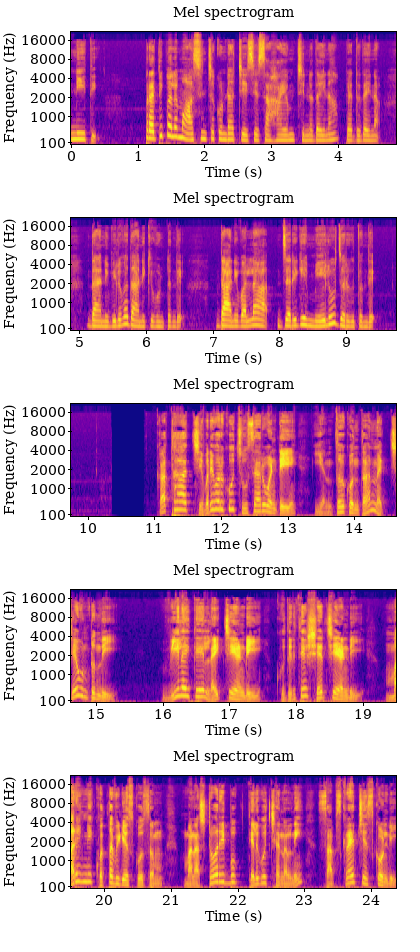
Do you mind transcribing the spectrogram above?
నీతి. ప్రతిఫలం ఆశించకుండా చేసే సహాయం చిన్నదైనా పెద్దదైనా దాని విలువ దానికి ఉంటుంది. దానివల్ల జరిగే మేలు జరుగుతుంది. కథ చివరి వరకు చూశారు అంటే ఎంతో కొంత నచ్చే ఉంటుంది. వీలైతే లైక్ చేయండి కుదిరితే షేర్ చేయండి. మరిన్ని కొత్త వీడియోస్ కోసం మన స్టోరీ బుక్ తెలుగు ఛానల్ని సబ్స్క్రైబ్ చేసుకోండి.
